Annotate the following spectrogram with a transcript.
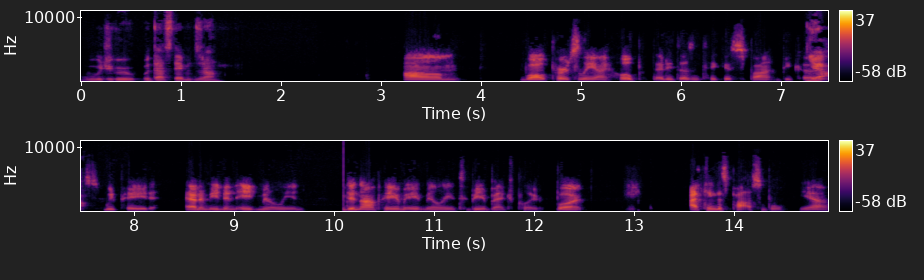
Would you agree with that statement, Zidane? Um, well, personally, I hope that he doesn't take his spot because Yeah. we paid Adam Eaton eight million. We did not pay him eight million to be a bench player, but I think it's possible. Yeah,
